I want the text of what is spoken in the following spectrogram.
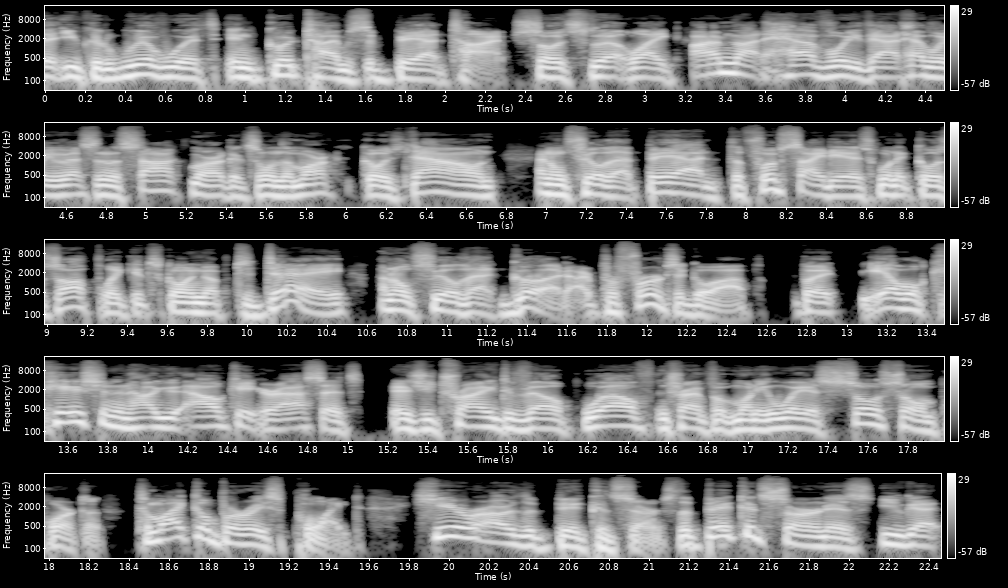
that you could live with in good times and bad times. So it's that like I'm not heavily that heavily invested in the stock market. So when the market goes down, I don't feel that bad. The flip side is when it goes up, like it's going up today, I don't feel that good. I prefer to go up. But the allocation and how you allocate your assets as you try and develop wealth and try and put money away is so, so important. To Michael Burry's point, here are the big concerns. The big concern is you got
